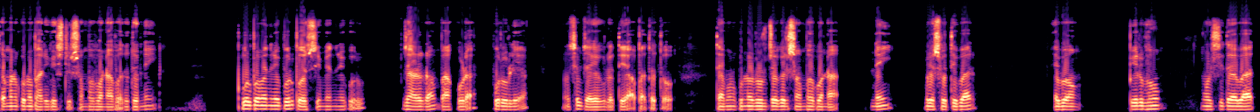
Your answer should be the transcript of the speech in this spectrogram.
তেমন কোনো ভারী বৃষ্টির সম্ভাবনা আপাতত নেই। পূর্ব মেদিনীপুর, পশ্চিম মেদিনীপুর, ঝাড়গ্রাম, বাঁকুড়া, পুরুলিয়া ওইসব জায়গাগুলোতে আপাতত তেমন কোনো দুর্যোগের সম্ভাবনা নেই। বৃহস্পতিবার এবং বীরভূম, মুর্শিদাবাদ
